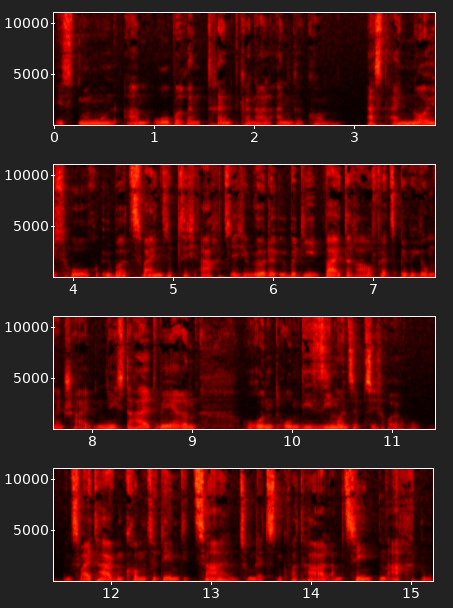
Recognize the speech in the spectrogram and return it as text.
ist nun am oberen Trendkanal angekommen. Erst ein neues Hoch über 72,80 würde über die weitere Aufwärtsbewegung entscheiden. Nächster Halt wären rund um die 77 Euro. In zwei Tagen kommen zudem die Zahlen zum letzten Quartal am 10.8.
